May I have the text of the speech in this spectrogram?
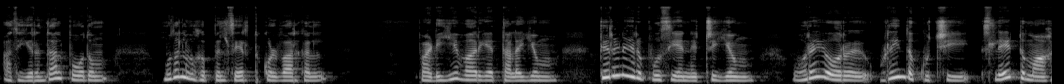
அது இருந்தால் போதும் முதல் வகுப்பில் சேர்த்து கொள்வார்கள். படிய வாரிய தலையும் திருநீறு பூசிய நெற்றியும் ஒரே ஒரு உடைந்த குச்சி ஸ்லேட்டுமாக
